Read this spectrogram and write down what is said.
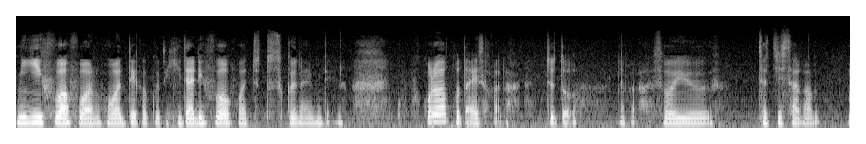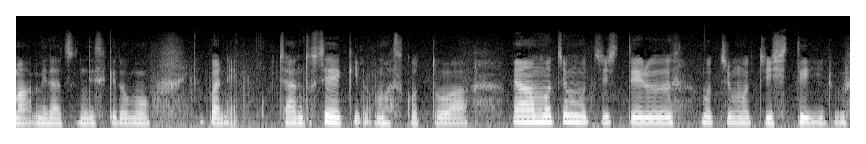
右ふわふわの方がでかくて左ふわふわちょっと少ないみたいな。これは個体差かな。ちょっとなんかそういうチャチさがまあ目立つんですけどもやっぱねちゃんと正規のマスコットはいやもちもちしてるもちもちしている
